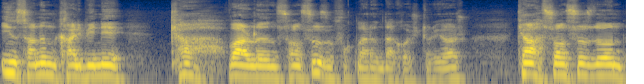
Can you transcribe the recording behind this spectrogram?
insanın kalbini kah varlığın sonsuz ufuklarında koşturuyor, kah sonsuzluğun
